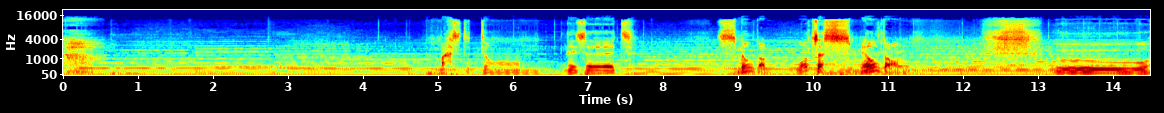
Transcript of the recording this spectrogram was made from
Mastodon, lizard, smildon. What's a smildon? Ooh.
